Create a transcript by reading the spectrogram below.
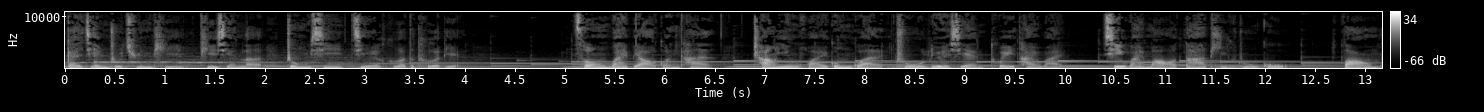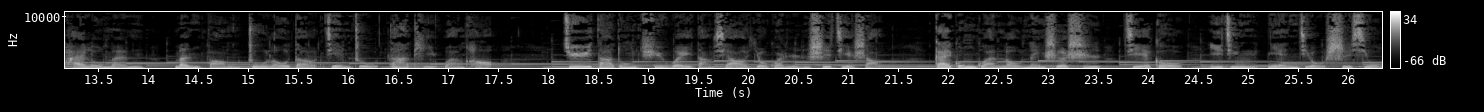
该建筑群体体现了中西结合的特点。从外表观看，长英怀公馆除略显颓态外，其外貌大体如故，仿牌楼门、门房、主楼等建筑大体完好。据大东区委党校有关人士介绍，该公馆楼内设施结构已经年久失修，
